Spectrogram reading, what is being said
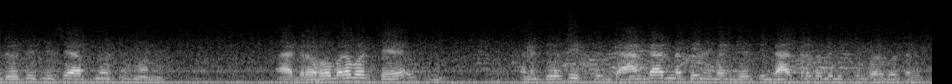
જ્યોતિષ વિશે આપનું શું માનવું? આ ગ્રહો બરોબર છે અને જ્યોતિષ જાણકાર નથી ને જ્યોતિષ શાસ્ત્ર બધું બિલકુલ બરોબર કરે છે.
